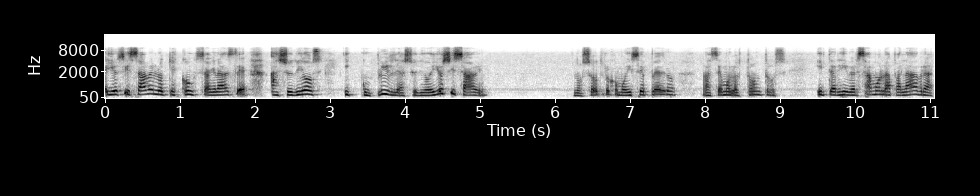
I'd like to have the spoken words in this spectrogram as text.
Ellos sí saben lo que es consagrarse a su Dios y cumplirle a su Dios. Ellos sí saben. Nosotros, como dice Pedro, hacemos los tontos y tergiversamos la palabra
